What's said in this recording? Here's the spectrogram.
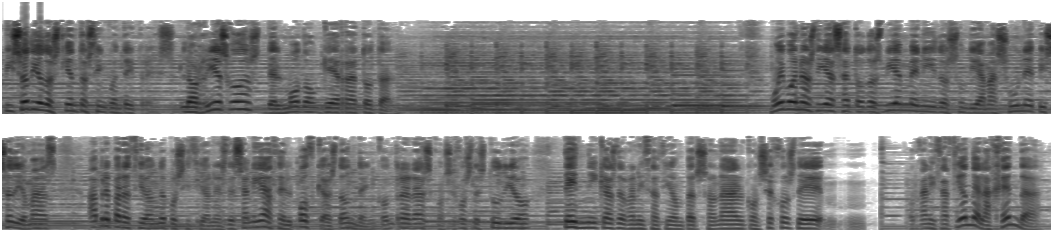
Episodio 253. Los riesgos del modo guerra total. Muy buenos días a todos, bienvenidos un día más, un episodio más a Preparación de Posiciones de Sanidad, el podcast donde encontrarás consejos de estudio, técnicas de organización personal, consejos de mm, organización de la agenda,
